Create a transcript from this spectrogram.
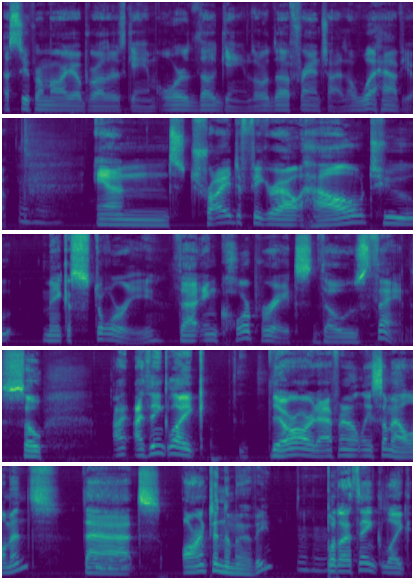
a Super Mario Brothers game or the games or the franchise or what have you. Mm-hmm. And tried to figure out how to make a story that incorporates those things. So I, I think like there are definitely some elements mm-hmm. that aren't in the movie, mm-hmm. but I think like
